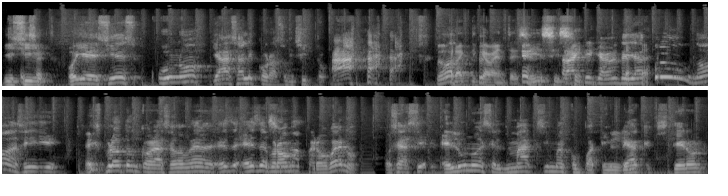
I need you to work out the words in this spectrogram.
y si, oye, si es uno, ya sale corazoncito. ¿no? Prácticamente, sí, sí, Prácticamente ya, ¿no? Así explota un corazón, es, es de broma, pero bueno, o sea, el uno es el máxima compatibilidad que existieron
